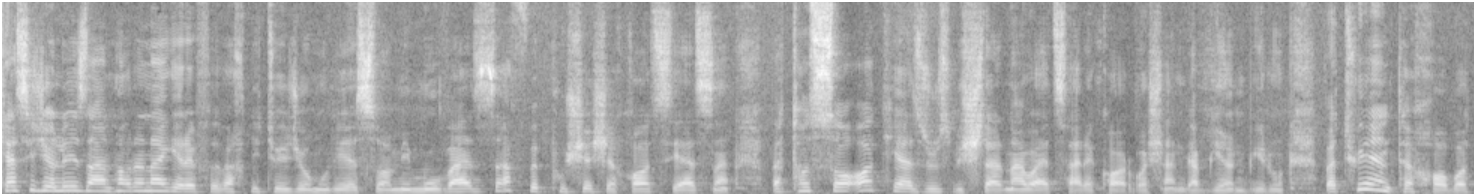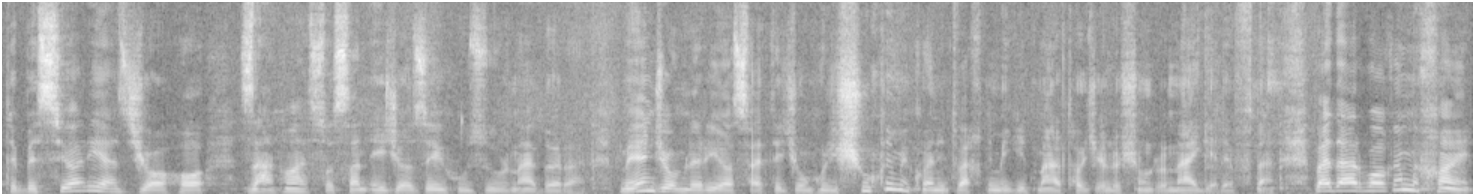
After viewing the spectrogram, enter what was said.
کسی جلوی زنها رو نگرفته وقتی توی جمهوری اسلامی موظف به پوشش خاصی هستن و تا ساعاتی از روز بیشتر نباید سر کار باشن و بیان بیرون. و توی انتخابات بسیاری از جاها زنها اساسا اجازه حضور ندارن. من جمله ریاست جمهوری شوخی می‌کنید وقتی میگید مردها جلوشون رو نگرفتن. و در واقع می‌خواین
